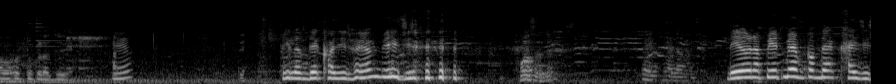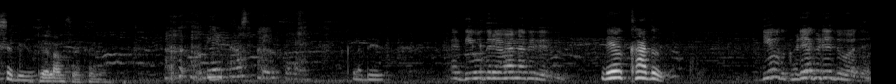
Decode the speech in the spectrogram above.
આવા ટુકડા જોઈએ. હે? ફિલ્મ દેખવા જઈને એમ બે જ. દેવના પેટમાં એમ કમ ખાઈ જશે દેવ. એકલા દેવ. દીવ રહેવા નથી દેતી. દેવ ખાધું. દેવ ઘડિયા ઘડિયા જોવા જાય.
